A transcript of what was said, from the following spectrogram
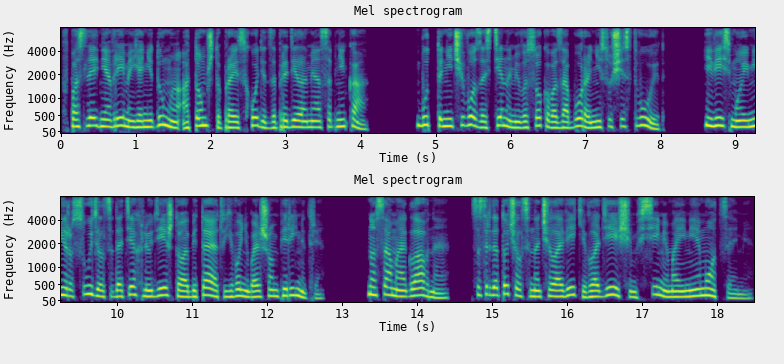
в последнее время я не думаю о том, что происходит за пределами особняка. Будто ничего за стенами высокого забора не существует. И весь мой мир сузился до тех людей, что обитают в его небольшом периметре. Но самое главное, сосредоточился на человеке, владеющем всеми моими эмоциями.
